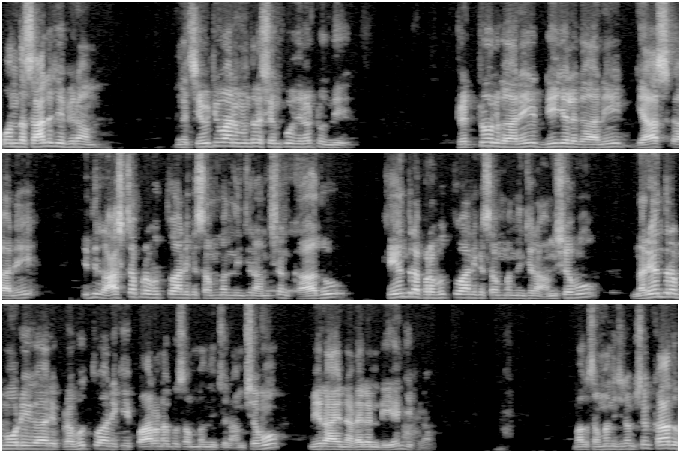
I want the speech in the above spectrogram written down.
వంద సార్లు చెప్పినాం. ఇంకా చెవిటి వాని ముందర శంకు తినట్టు ఉంది పెట్రోల్ కానీ డీజిల్ కానీ గ్యాస్ కానీ ఇది రాష్ట్ర ప్రభుత్వానికి సంబంధించిన అంశం కాదు. కేంద్ర ప్రభుత్వానికి సంబంధించిన అంశము. నరేంద్ర మోడీ గారి ప్రభుత్వానికి పాలనకు సంబంధించిన అంశము. మీరు ఆయన అడగండి అని చెప్పినాం. మాకు సంబంధించిన అంశం కాదు.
